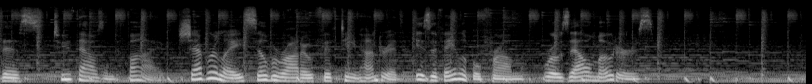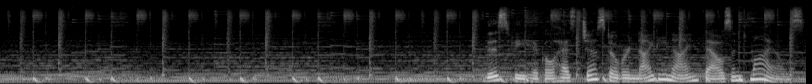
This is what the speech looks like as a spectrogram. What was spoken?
This 2005 Chevrolet Silverado 1500 is available from Roselle Motors. This vehicle has just over 99,000 miles.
